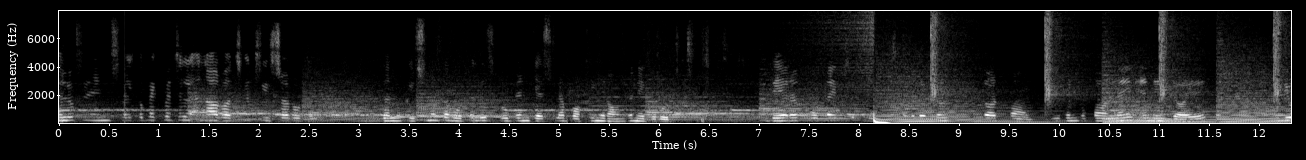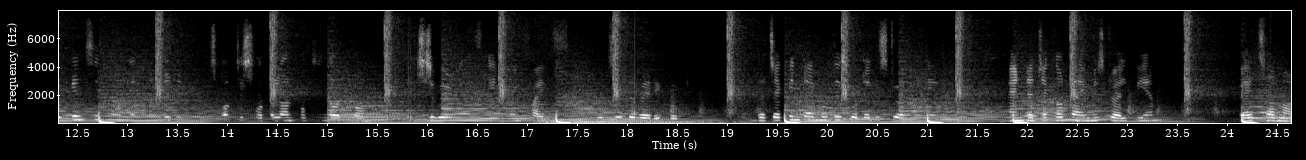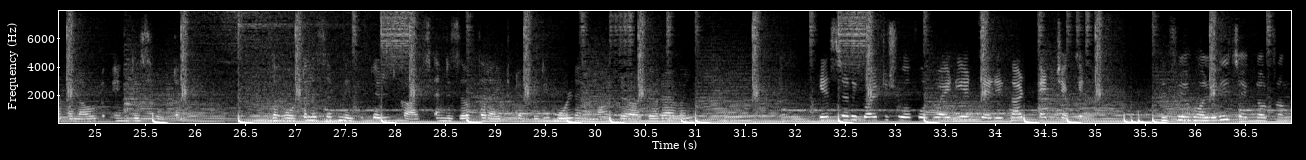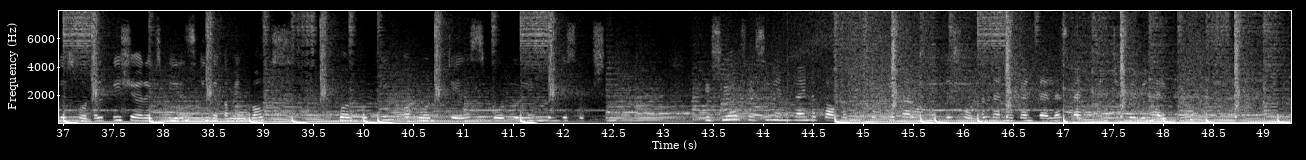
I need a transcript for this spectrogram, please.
Hello friends, welcome back to my channel and are watching a 3-star hotel. The location of the hotel is good and guests love walking around the neighborhood. There are four types of rooms available on booking.com. You can book online and enjoy it. You can see more than 100 reviews of this hotel on booking.com. Its review is 8.5, which is a very good. The check-in time of this hotel is 12 pm and the check-out time is 12 pm. Pets are not allowed in this hotel. The hotel accepts major credit cards and reserves the right to temporarily hold an amount prior to arrival. Guests are required to show a photo ID and credit card at check-in. If you have already checked out from this hotel, please share your experience in the comment box. For booking or more details, go to link in description. If you are facing any kind of problem in booking or owning this hotel, then you can tell us. Like mentioned, we will help you.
